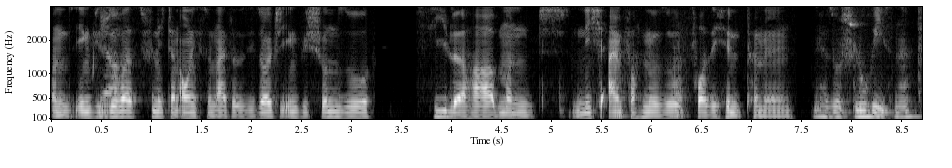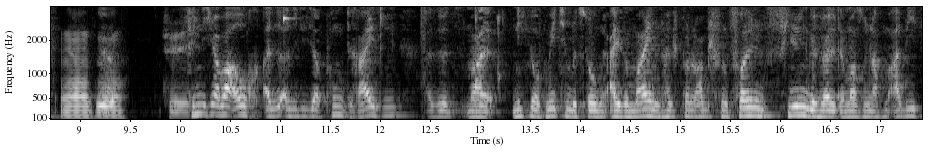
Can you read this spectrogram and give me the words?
Und irgendwie Ja. sowas finde ich dann auch nicht so nice. Also sie sollte irgendwie schon so Ziele haben und nicht einfach nur so vor sich hin pimmeln. Ja, so Schluris, ne? Ja, so. Ja. Finde ich aber auch, also, also dieser Punkt Reisen, also jetzt mal nicht nur auf Mädchen bezogen, allgemein, habe ich, von- hab ich von vollen vielen gehört, immer so nach dem Abi,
